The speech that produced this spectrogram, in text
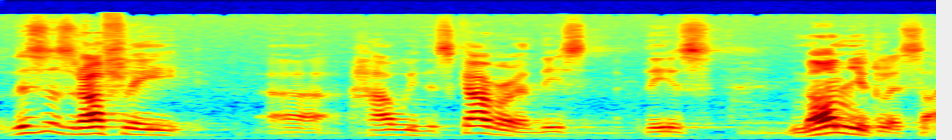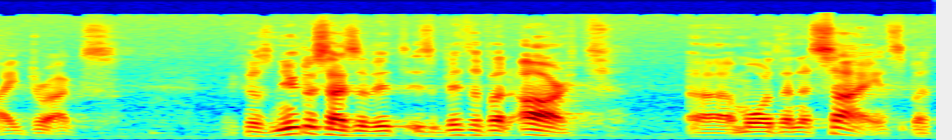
this is roughly uh, how we discover these, these non-nucleoside drugs, because nucleosides of it is a bit of an art uh, more than a science. But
